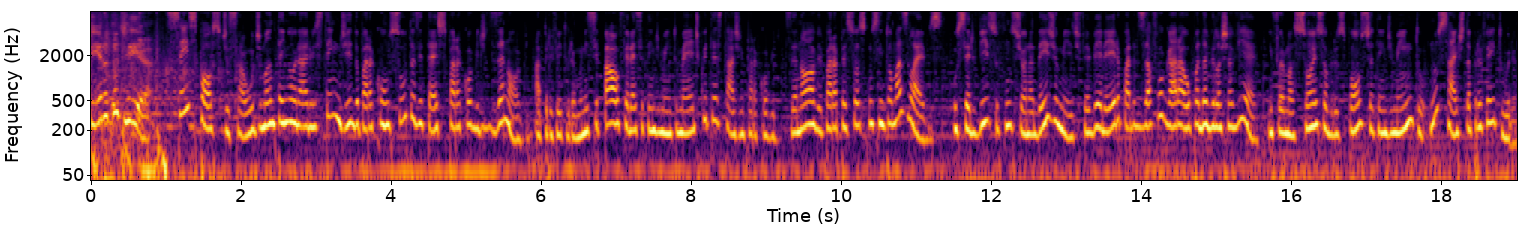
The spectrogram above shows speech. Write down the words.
Giro do dia. Seis postos de saúde mantêm horário estendido para consultas e testes para a Covid-19. A Prefeitura Municipal oferece atendimento médico e testagem para a Covid-19 para pessoas com sintomas leves. O serviço funciona desde o mês de fevereiro para desafogar a UPA da Vila Xavier. Informações sobre os pontos de atendimento no site da Prefeitura.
